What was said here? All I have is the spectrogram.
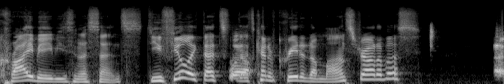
crybabies in a sense. Do you feel like that's Well- that's kind of created a monster out of us? Uh,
